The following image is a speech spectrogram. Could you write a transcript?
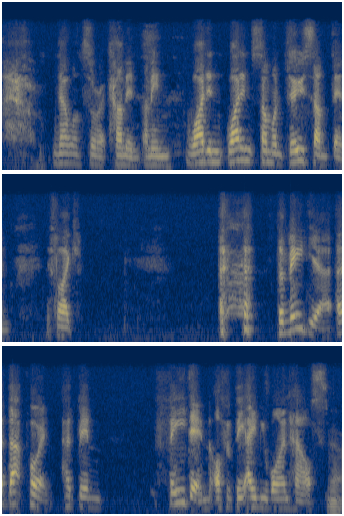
"No one saw it coming." I mean, why didn't why didn't someone do something? It's like the media at that point had been feeding off of the Amy Winehouse Yeah.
